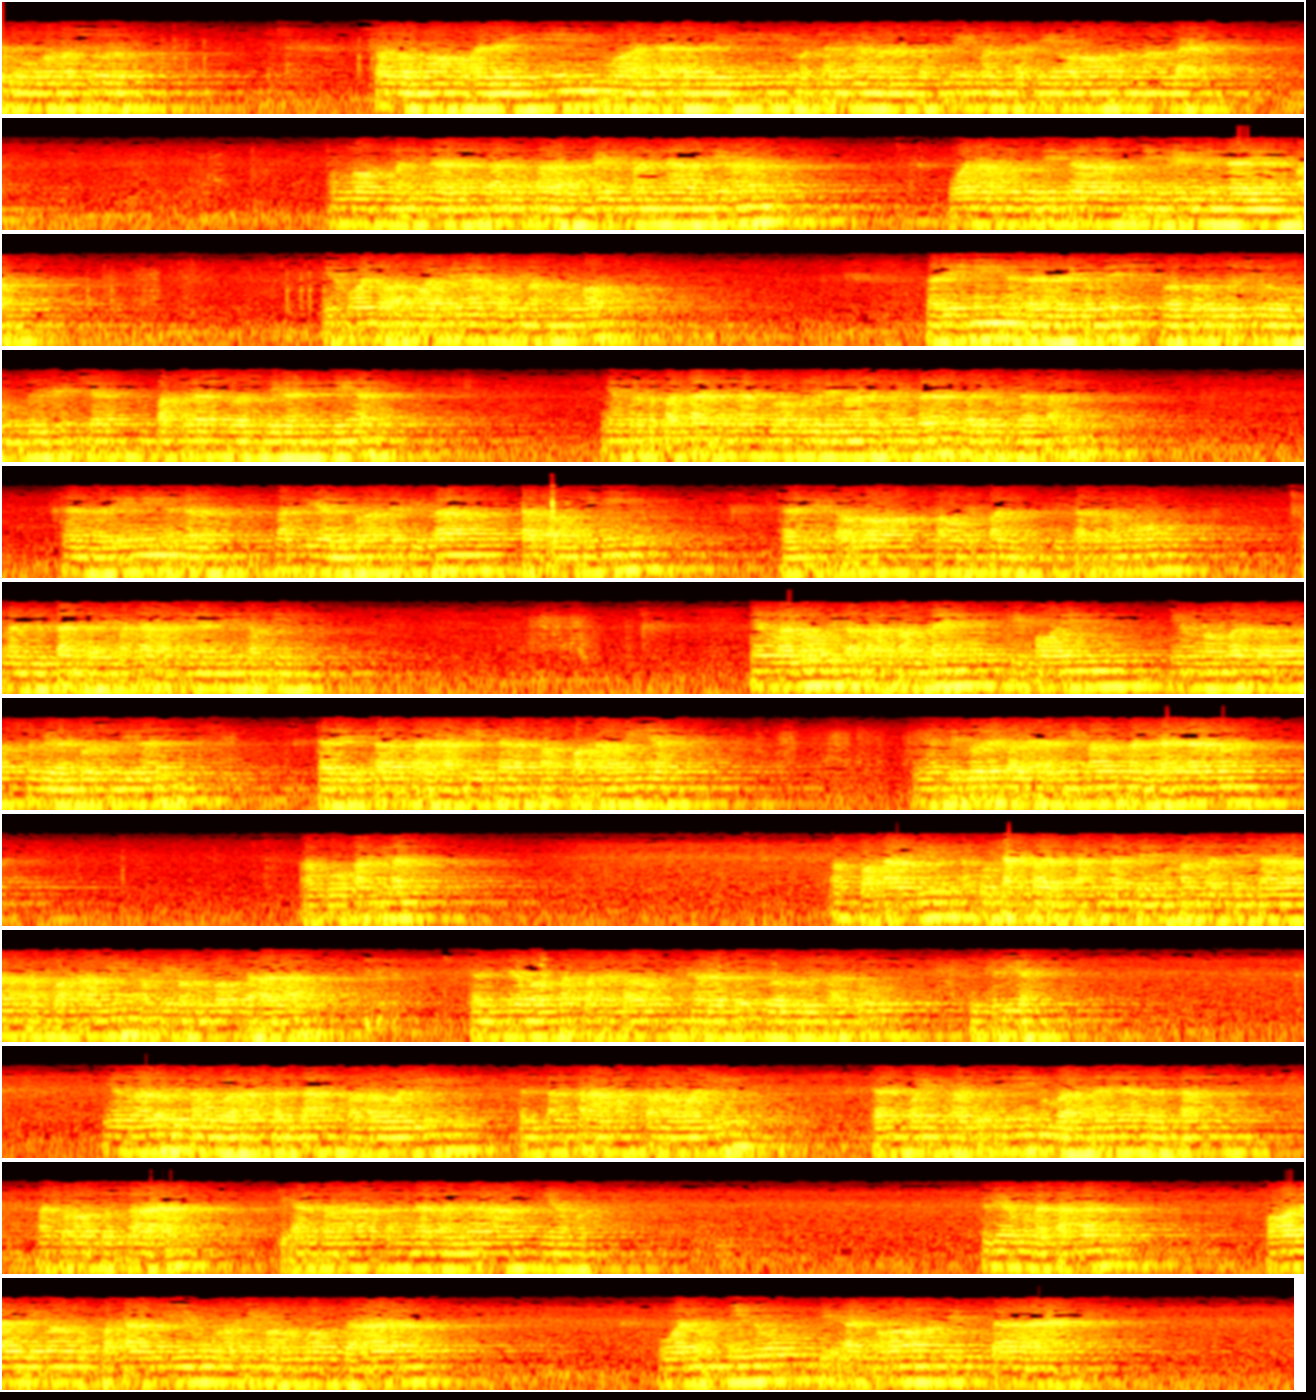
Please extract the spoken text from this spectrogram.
yang lalu kita membahas tentang para wali, tentang keramat para wali, dan poin 100 ini pembahasannya tentang asal sa'ah di antara tanda-tanda kiamat. Beliau mengatakan, Qala Imam Al-Fakawi rahimahullah ta'ala wa nu'minu bi asratis sa'ah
